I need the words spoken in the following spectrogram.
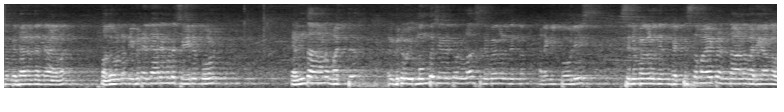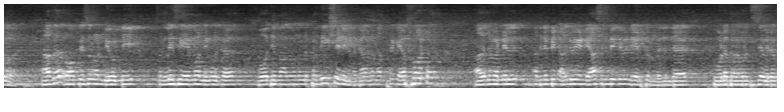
സംവിധാനം തന്നെയാണ്. അപ്പം അതുകൊണ്ട് ഇവരെല്ലാവരും കൂടെ ചേരുമ്പോൾ എന്താണ് മറ്റ് ഇവർ മുമ്പ് ചെയ്തിട്ടുള്ള സിനിമകളിൽ നിന്നും അല്ലെങ്കിൽ പോലീസ് സിനിമകളിൽ നിന്നും വ്യത്യസ്തമായിട്ട് എന്താണ് വരിക എന്നുള്ളത്. അത് ഓഫീസർ ഓൺ ഡ്യൂട്ടി റിലീസ് ചെയ്യുമ്പോൾ നിങ്ങൾക്ക് ബോധ്യമാകുമെന്നുള്ള പ്രതീക്ഷ എനിക്കുണ്ട് കാരണം അത്രയ്ക്ക് എഫേർട്ട് അതിനു മുന്നിൽ അതിന് പിന്നെ അതിനുവേണ്ടി ആ സിനിമയ്ക്ക് വേണ്ടി എടുത്തിട്ടുണ്ട്. ഇതിന്റെ കൂടെ പ്രവർത്തിച്ചവരും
